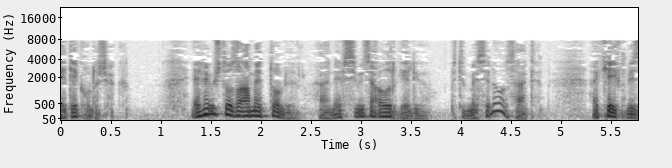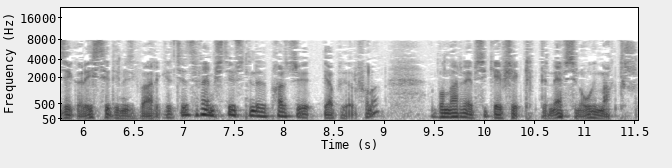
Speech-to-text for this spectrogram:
Etek olacak. Efendim işte o zahmetli oluyor. Ha, nefsimize ağır geliyor. Bütün mesele o zaten. Ha, keyfimize göre istediğimiz gibi hareket edeceğiz. Efendim işte üstünde de parça yapıyor falan. Bunların hepsi gevşekliktir. Nefsine uymaktır.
